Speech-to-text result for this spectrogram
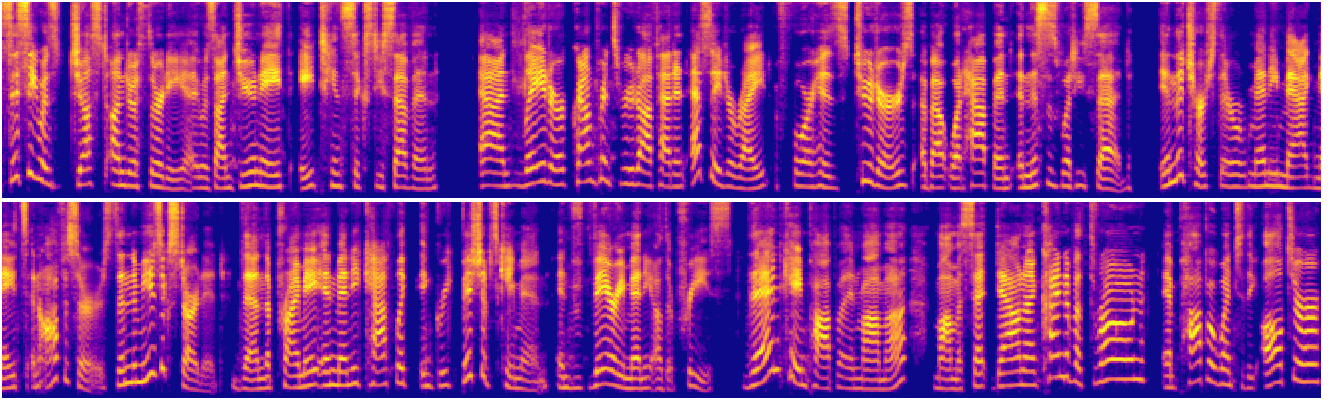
Sisi was just under 30. It was on June 8th, 1867. And later, Crown Prince Rudolph had an essay to write for his tutors about what happened. And this is what he said. In the church, there were many magnates and officers. Then the music started. Then the primate and many Catholic and Greek bishops came in, and very many other priests. Then came Papa and Mama. Mama sat down on kind of a throne, and Papa went to the altar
